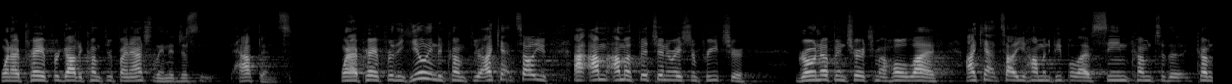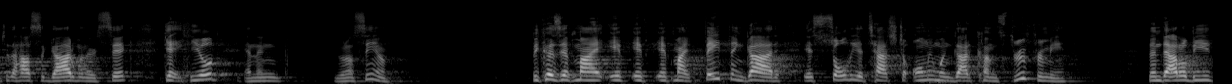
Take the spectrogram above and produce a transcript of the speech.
When I pray for God to come through financially and it just happens. When I pray for the healing to come through, I can't tell you, I, am I'm a fifth generation preacher. Growing up in church my whole life, I can't tell you how many people I've seen come to the, come to the house of God when they're sick, get healed, and then you don't see them. Because if my, if, if, if my faith in God is solely attached to only when God comes through for me, then that'll be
